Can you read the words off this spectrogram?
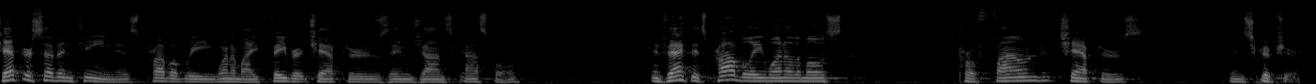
Chapter 17 is probably one of my favorite chapters in John's Gospel. In fact, it's probably one of the most profound chapters in Scripture.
